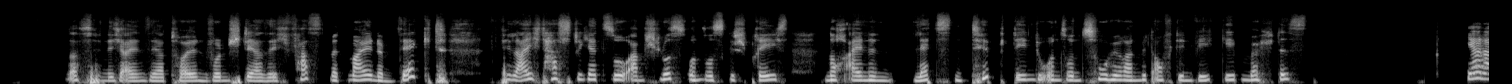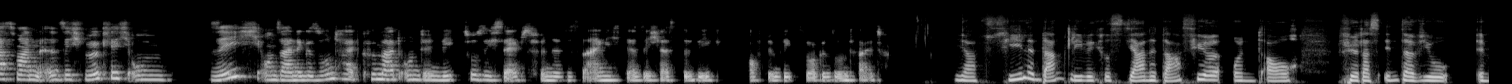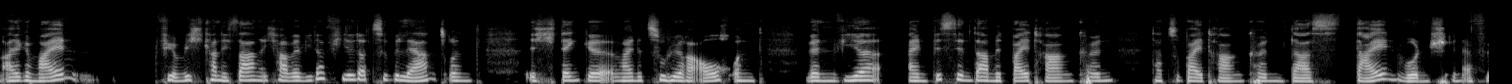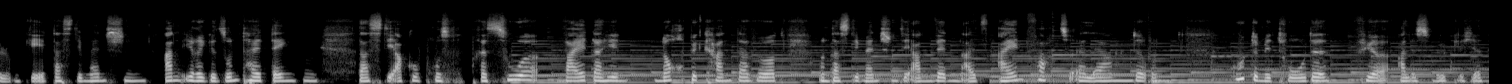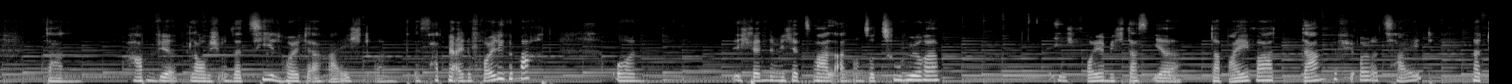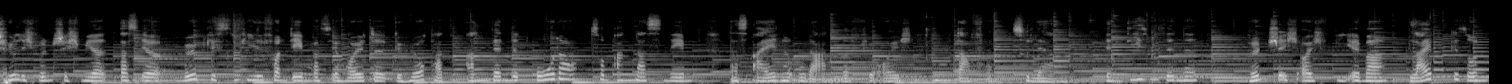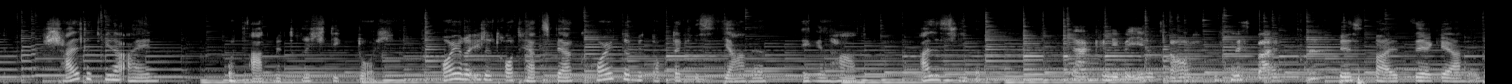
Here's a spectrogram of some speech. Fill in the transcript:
Das finde ich einen sehr tollen Wunsch, der sich fast mit meinem deckt. Vielleicht hast du jetzt so am Schluss unseres Gesprächs noch einen letzten Tipp, den du unseren Zuhörern mit auf den Weg geben möchtest? Ja, dass man äh, sich wirklich um sich und seine Gesundheit kümmert und den Weg zu sich selbst findet, ist eigentlich der sicherste Weg auf dem Weg zur Gesundheit. Ja, vielen Dank, liebe Christiane, dafür und auch für das Interview im Allgemeinen. Für mich kann ich sagen, ich habe wieder viel dazu gelernt und ich denke, meine Zuhörer auch. Und wenn wir ein bisschen damit beitragen können, dazu beitragen können, dass dein Wunsch in Erfüllung geht, dass die Menschen an ihre Gesundheit denken, dass die Akupressur weiterhin noch bekannter wird und dass die Menschen sie anwenden als einfach zu erlernende und gute Methode für alles Mögliche, dann haben wir, glaube ich, unser Ziel heute erreicht und es hat mir eine Freude gemacht und ich wende mich jetzt mal an unsere Zuhörer. Ich freue mich, dass ihr dabei wart. Danke für eure Zeit. Natürlich wünsche ich mir, dass ihr möglichst viel von dem, was ihr heute gehört habt, anwendet oder zum Anlass nehmt, das eine oder andere für euch davon zu lernen. In diesem Sinne wünsche ich euch wie immer, bleibt gesund, schaltet wieder ein und atmet richtig durch. Eure Edeltraut Herzberg heute mit Dr. Christiane Engelhardt. Alles Liebe. Danke, liebe Edeltraut. Bis bald. Bis bald, sehr gerne.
